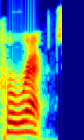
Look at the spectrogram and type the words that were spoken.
correct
